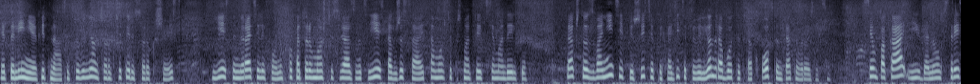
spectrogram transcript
это линия 15, павильон 4446. Есть номера телефонов, по которым можете связываться. Есть также сайт, там можете посмотреть все модельки. Так что звоните, пишите, приходите. Павильон работает как оптом, так и в рознице. Всем пока и до новых встреч!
